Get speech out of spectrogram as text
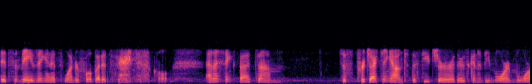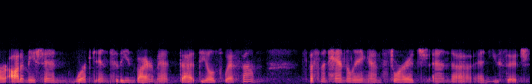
it's amazing and it's wonderful, but it's very difficult. And I think that um, just projecting out into the future, there's going to be more and more automation worked into the environment that deals with um, specimen handling and storage and uh, and usage.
